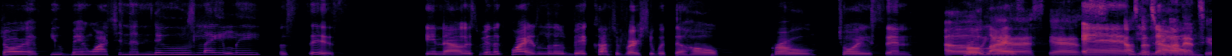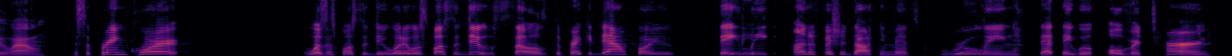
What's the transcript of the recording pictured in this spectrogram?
sure if you've been watching the news lately, but sis, you know, it's been a quite a little bit controversial with the whole pro-choice and Oh, pro-life. yes, yes. I And was you gonna speak on that know, too, wow. the Supreme Court wasn't supposed to do what it was supposed to do. So to break it down for you, they leak unofficial documents ruling that they will overturn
